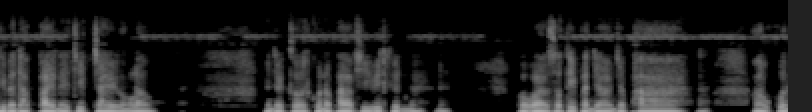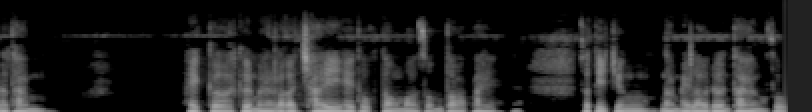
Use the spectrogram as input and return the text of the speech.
ที่ประดับภายในจิตใจของเรา มันจะเกิดคุณภาพชีวิตขึ้นมาเพราะว่าสติปัญญาจะพาเอาคุณธรรม ให้เกิดขึ้นมาแล้วก็ใช้ให้ถูกต้องเหมาะสมต่อไป สติจึงนำให้เราเดินทางสู่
